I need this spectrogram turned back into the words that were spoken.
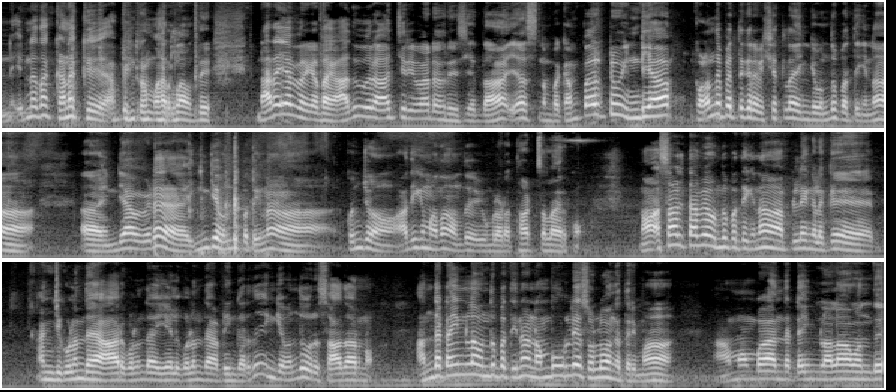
என்ன என்ன தான் கணக்கு? அப்படின்ற மாதிரிலாம் வந்து நிறைய பேர் கேட்டாங்க. அது ஒரு ஆச்சரியமான ஒரு விஷயம் தான் எஸ் நம்ம கம்பேர் டு இந்தியா குழந்தை பெற்றுக்கிற விஷயத்தில் இங்கே வந்து பார்த்திங்கன்னா இந்தியாவை விட இங்கே வந்து பார்த்திங்கன்னா கொஞ்சம் அதிகமாக தான் வந்து இவங்களோட தாட்ஸ் எல்லாம் இருக்கும். அசால்ட்டாகவே வந்து பார்த்திங்கன்னா பிள்ளைங்களுக்கு அஞ்சு குழந்தை ஆறு குழந்தை ஏழு குழந்தை அப்படிங்கிறது இங்கே வந்து ஒரு சாதாரணம். அந்த டைமில் வந்து பார்த்திங்கன்னா நம்ம ஊர்லேயே சொல்லுவாங்க தெரியுமா? ஆமாம்பா அந்த டைம்லலாம் வந்து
